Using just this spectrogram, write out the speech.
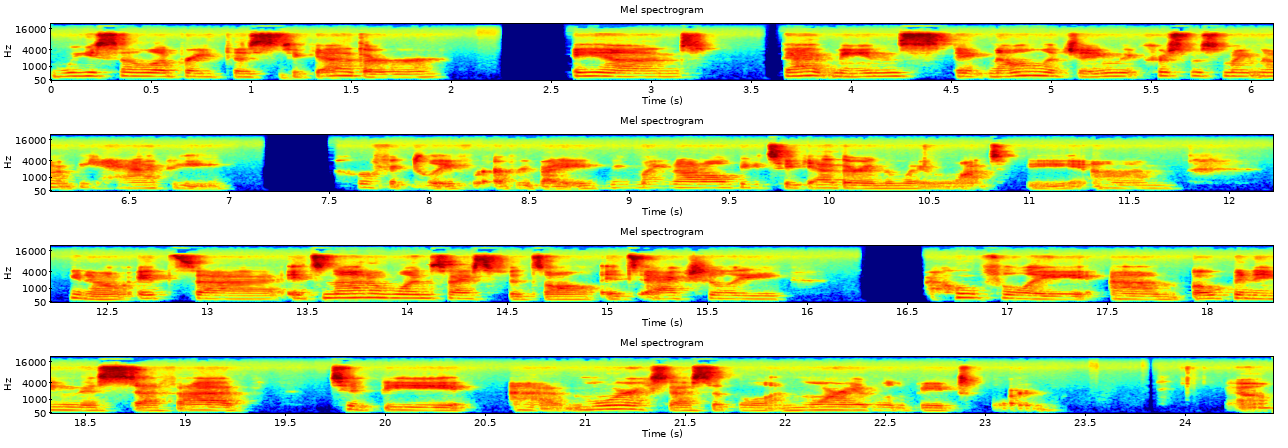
we celebrate this together. And that means acknowledging that Christmas might not be happy perfectly for everybody. We might not all be together in the way we want to be. Um, you know, it's uh, it's not a one size fits all. It's actually, hopefully, um, opening this stuff up to be uh, more accessible and more able to be explored. Yeah,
